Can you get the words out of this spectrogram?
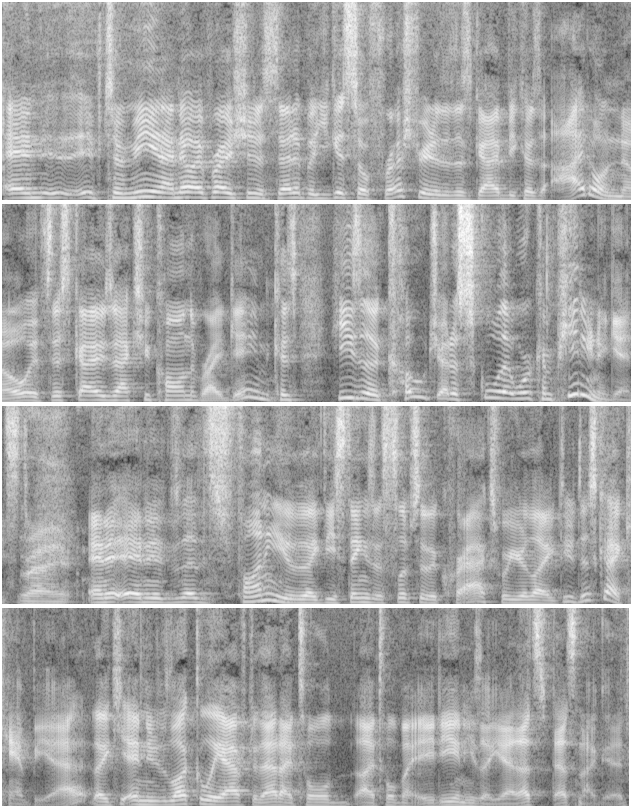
And if to me, and I know I probably should have said it, but you get so frustrated with this guy because I don't know if this guy is actually calling the right game because he's a coach at a school that we're competing against. Right. And it, and it, it's funny, like these things that slip through the cracks where you're like, dude, this guy can't be at. Like, and luckily after that, I told I told my AD, and he's like, yeah, that's that's not good.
